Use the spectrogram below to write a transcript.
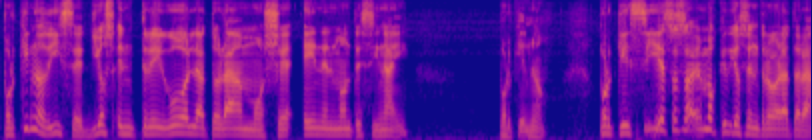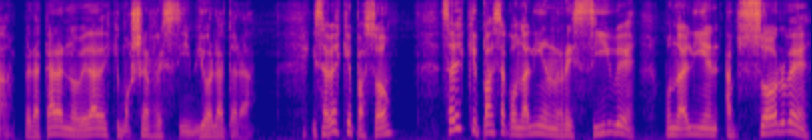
¿Por qué no dice Dios entregó la Torah a Moshe en el monte Sinai? ¿Por qué no? Porque sí, eso sabemos que Dios entregó la Torah, pero acá la novedad es que Moshe recibió la Torah. ¿Y sabes qué pasó? ¿Sabes qué pasa cuando alguien recibe, cuando alguien absorbe?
